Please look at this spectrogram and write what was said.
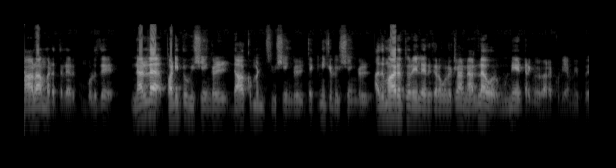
நாலாம் இடத்துல இருக்கும் பொழுது நல்ல படிப்பு விஷயங்கள் டாக்குமெண்ட்ஸ் விஷயங்கள் டெக்னிக்கல் விஷயங்கள் அது மாதிரி துறையில் இருக்கிறவங்களுக்குலாம் நல்ல ஒரு முன்னேற்றங்கள் வரக்கூடிய அமைப்பு.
